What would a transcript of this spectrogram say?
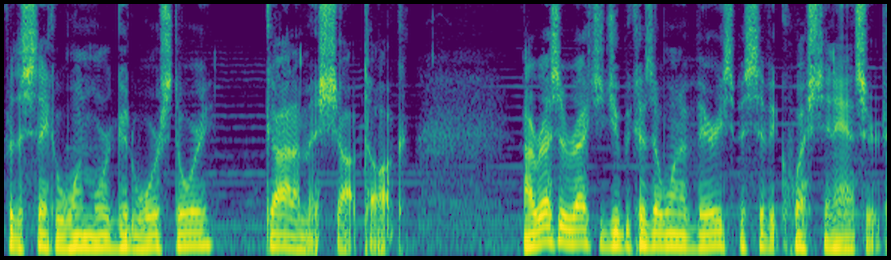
For the sake of one more good war story? God, I miss shop talk. I resurrected you because I want a very specific question answered,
